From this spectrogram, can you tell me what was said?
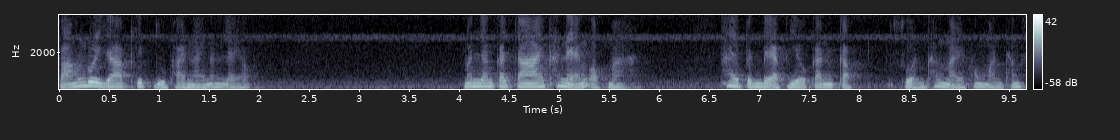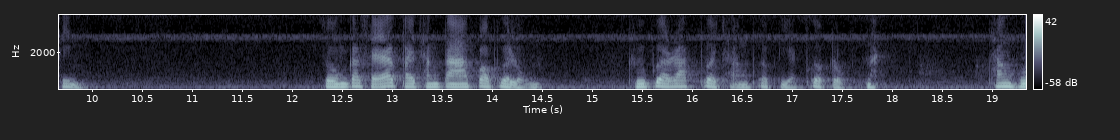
ฝังด้วยยาพิษอยู่ภายในนั้นแล้ว มันยังกระจายแขนงออกมา ให้เป็นแบบเดียวกันกับส่วนข้างในของมันทั้งสิ้นส่งกระแสไปทางตาก็เพื่อหลง คือเพื่อรักเพื่อชังเพื่อเกลียดเพื่อโกรธนะ ทางหู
